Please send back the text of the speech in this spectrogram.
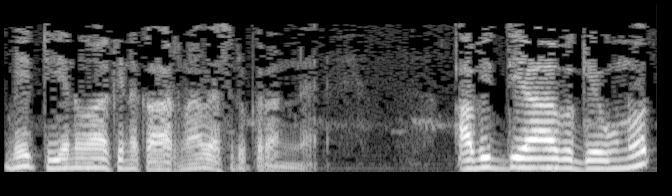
මේ තියනවා කියන කාරණාව ඇසුරු කරන්නේ අවිද්‍යාව ගෙවුනොත්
